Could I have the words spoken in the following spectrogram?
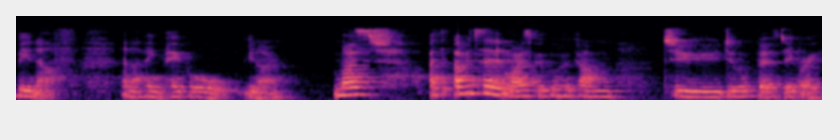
be enough. And I think people, you know, most, I, th- I would say that most people who come to do a birth debrief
